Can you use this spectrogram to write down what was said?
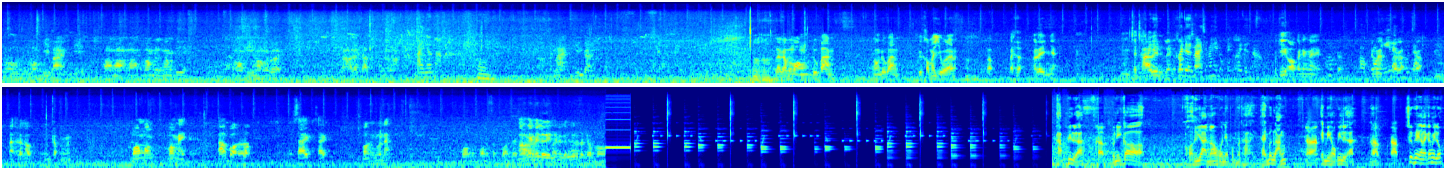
มองมองดีไปดีมองมองมองมองหนึ่งมองดีมองดีมองมาด้วย แล้วจับไปแล้วนะหันหน้ายิ้มกันแล้วก็มามองดูบ้าน มองดูบ้าน คือเขาไม่อยู่แล้วนะแล้วไปเถอะอะไรอย่างเงี้ยอืมช้าๆเล่นเล่นค่อยเดินมาใช่ไหมให้หนูค่อยๆเดินมาเมื่อกี้ออกกันยังไงก็ออกใช่ออกไหมอย่างนี้แหแล้ละวก็รู้แล้วจัก็กอืมไปแล้วก็หมุนกลับตรงนั้นมองมองมองไหนตามบอกบอกซ้ายซ้ายมองทางนู้นนะ มองมองสปอร์ตมองเล่นไว้เลยเล่นไว้เลย แล้วก็มองครับพี่เหลือครับวันนี้ก็ขออนุญาตเนาะวันนี้ผมมาถ่าย ถ่ายเบื้องหลังอ่าเอ็มบีของพี่เหลือครัเนาะบครับชื่อเพลงอะไรก็ไม่รู้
